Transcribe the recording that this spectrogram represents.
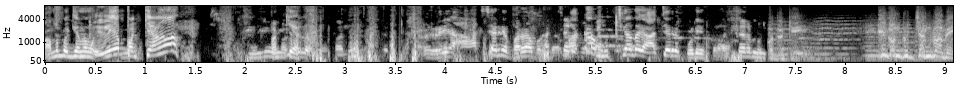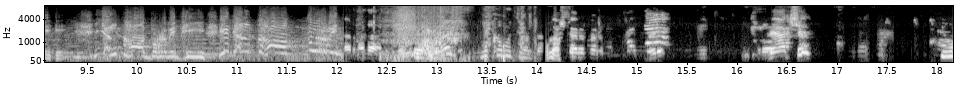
ನನ್ನ ಬಗ್ಗೆ ನಮ್ಮ ಇಲ್ಲೇ ಪಕ್ಯ? ಪಕ್ಯ? ರೀ ಆಶ್ಚರ್ಯ ಬರ ಮಕ್ಕ ಮುಚ್ಕೊಂಡಾಗ ಆಶ್ಚರ್ಯ ಕೊಡಿ ಸರ್. ಬದುಕಿ ಇದೊಂದು ಜನ್ಮವೇ. ಎಂತಹ ದುರ್ವಿಧಿ ಇದೆಂತಹ ದುರ್ವಿಧಿ. ಅಷ್ಟೇ ರಿಯಾಕ್ಷನ್ ಇವ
